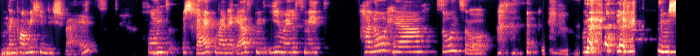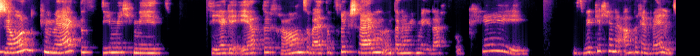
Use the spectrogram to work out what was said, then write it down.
Und dann komme ich in die Schweiz und schreibe meine ersten E-Mails mit Hallo Herr so und so. Und ich habe schon gemerkt, dass die mich mit sehr geehrte Frau und so weiter zurückschreiben. Und dann habe ich mir gedacht, okay, das ist wirklich eine andere Welt.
